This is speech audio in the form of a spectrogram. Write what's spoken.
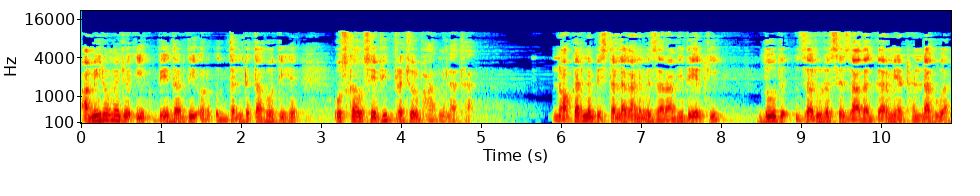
अमीरों में जो एक बेदर्दी और उद्दंडता होती है, उसका उसे भी प्रचुर भाग मिला था। नौकर ने बिस्तर लगाने में जरा भी देर की। दूध ज़रूरत से ज़्यादा गर्म या ठंडा हुआ,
